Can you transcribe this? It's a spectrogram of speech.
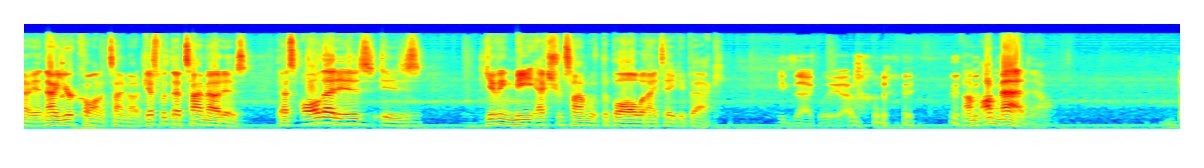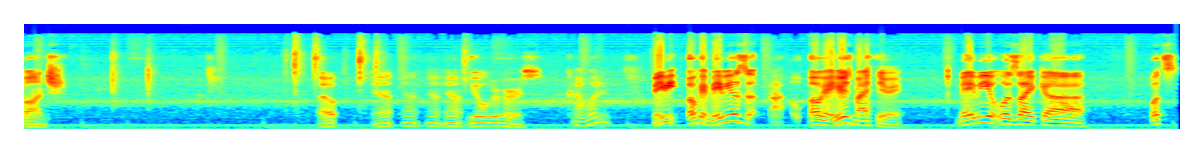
No, yeah. Now you're calling a timeout. Guess what that timeout is? That's all that is. Is giving me extra time with the ball when I take it back. exactly. Yeah. I'm I'm mad now. Bunch. Oh, yeah, yeah, yeah, yeah. The old reverse. God, what? Is, maybe okay. Maybe it was. Uh, okay, here's my theory. Maybe it was like uh, what's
